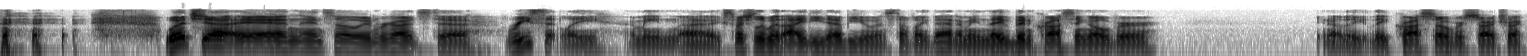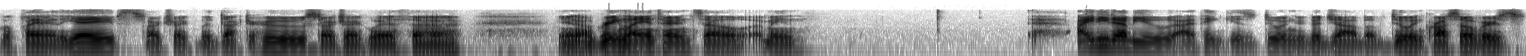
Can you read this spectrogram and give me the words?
Which uh, and and so in regards to recently, I mean, uh, especially with IDW and stuff like that, I mean, they've been crossing over. You know, they they crossed over Star Trek with Planet of the Apes, Star Trek with Doctor Who, Star Trek with uh, you know Green Lantern. So I mean, IDW I think is doing a good job of doing crossovers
